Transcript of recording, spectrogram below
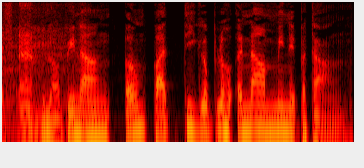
FM. Pulau Pinang 4.36 minit petang.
